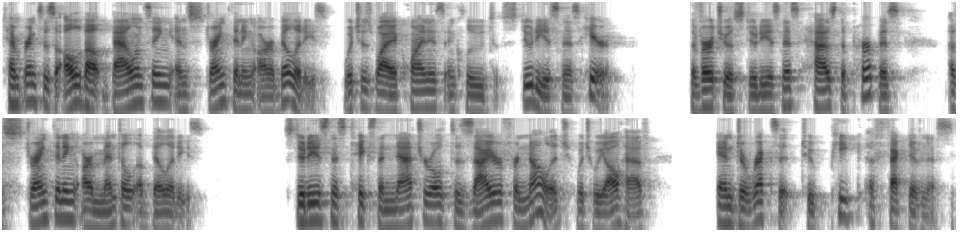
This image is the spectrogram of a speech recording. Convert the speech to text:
Temperance is all about balancing and strengthening our abilities, which is why Aquinas includes studiousness here. The virtue of studiousness has the purpose of strengthening our mental abilities. Studiousness takes the natural desire for knowledge, which we all have, and directs it to peak effectiveness.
